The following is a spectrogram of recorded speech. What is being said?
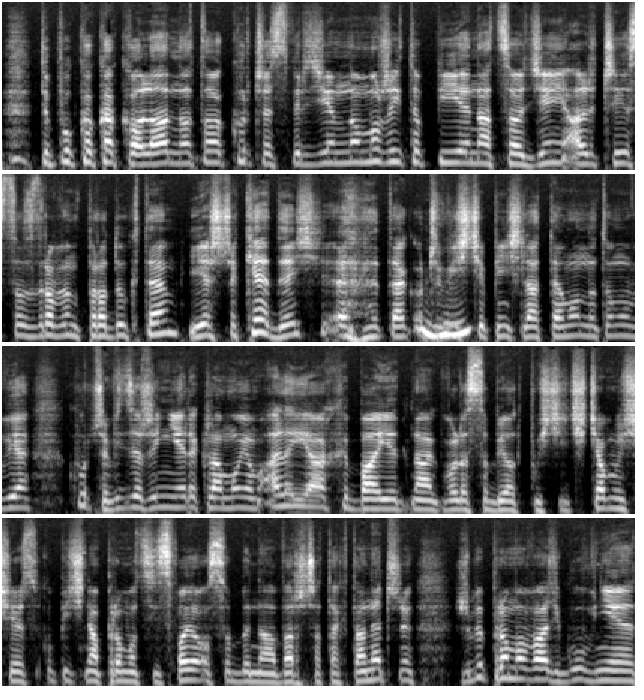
typu Coca-Cola, no to kurczę, stwierdziłem, no może i to piję na co dzień, ale czy jest to zdrowym produktem? I jeszcze kiedyś, tak oczywiście 5 lat temu, no to mówię, kurczę, widzę, że nie reklamują, ale ja chyba jednak wolę sobie odpuścić. Chciałbym się skupić na promocji swojej osoby na warsztatach tanecznych, żeby promować głównie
